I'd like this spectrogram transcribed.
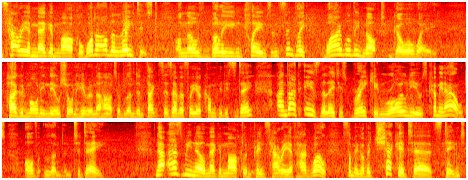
Prince Harry and Meghan Markle, what are the latest on those bullying claims and simply why will they not go away? Hi, good morning. Neil Sean here in the heart of London. Thanks as ever for your company today. And that is the latest breaking royal news coming out of London today. Now, as we know, Meghan Markle and Prince Harry have had, well, something of a checkered uh, stint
